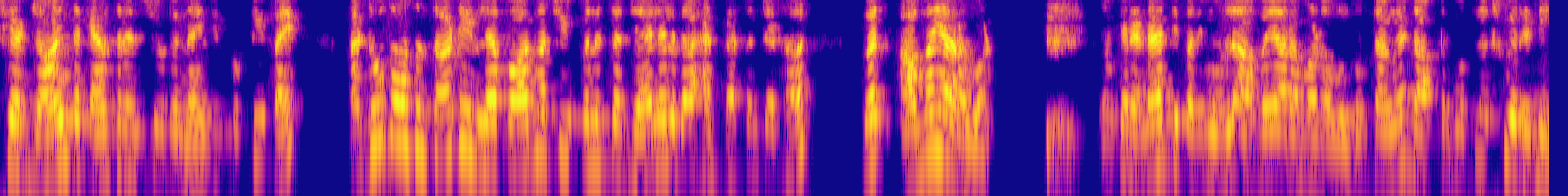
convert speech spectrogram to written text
she had joined the Cancer Institute in 1955 and 2013ல former Chief Minister Jayalalitha had presented her with Avayar Award. Okay ரெண்டாயிரத்தி பதிமூணுல அவையார் அவார்டு அவங்களுக்கு கொடுத்தாங்க. டாக்டர் முத்துலட்சுமி ரெட்டி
